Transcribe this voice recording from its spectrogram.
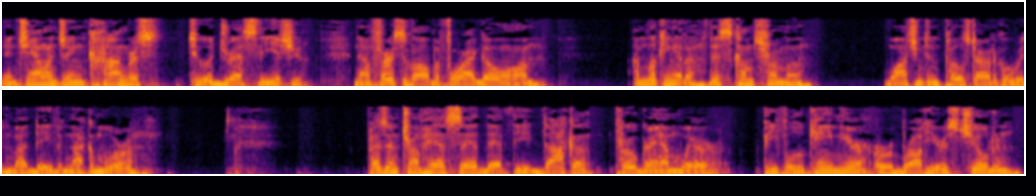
and challenging Congress to address the issue. Now, first of all, before I go on, I'm looking at a, this comes from a Washington Post article written by David Nakamura. President Trump has said that the DACA program where people who came here or brought here as children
